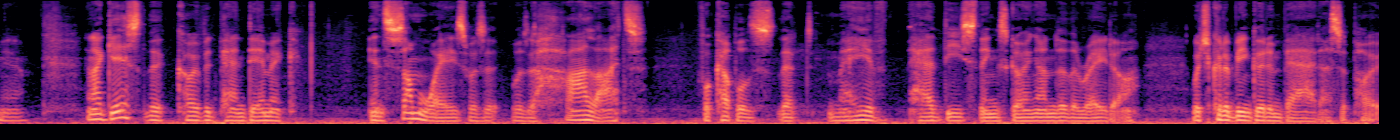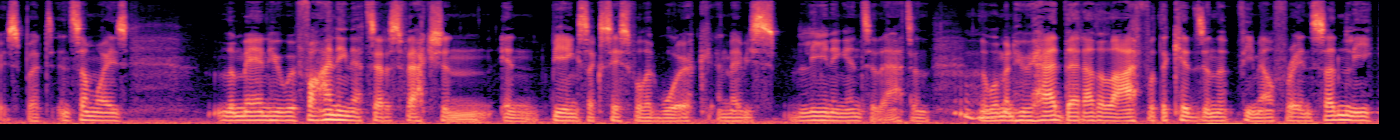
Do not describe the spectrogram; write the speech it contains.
Yeah. And I guess the COVID pandemic in some ways was a was a highlight for couples that may have had these things going under the radar which could have been good and bad, I suppose. But in some ways, the men who were finding that satisfaction in being successful at work and maybe leaning into that, and mm-hmm. the woman who had that other life with the kids and the female friends, suddenly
